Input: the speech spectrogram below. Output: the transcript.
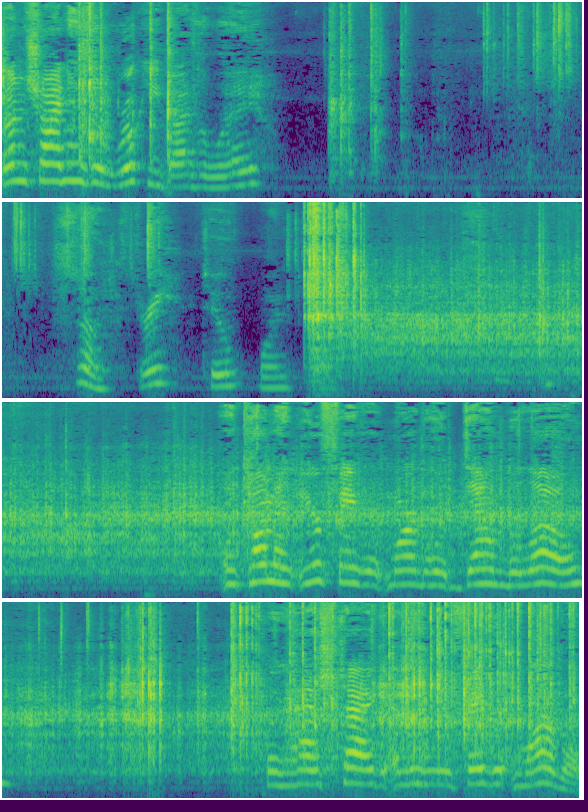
Sunshine is a rookie, by the way. So, three, two, one. And comment your favorite marble down below with hashtag and then your favorite marble.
